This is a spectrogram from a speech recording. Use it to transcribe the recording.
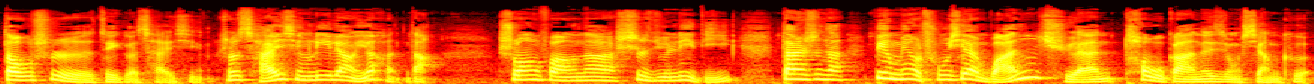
都是这个财星，说财星力量也很大。双方呢势均力敌，但是呢，并没有出现完全透干的这种相克，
